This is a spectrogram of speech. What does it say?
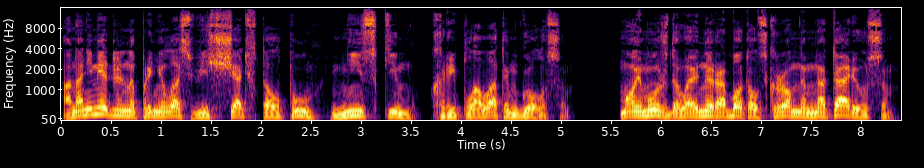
Она немедленно принялась вещать в толпу низким, хрипловатым голосом. Мой муж до войны работал скромным нотариусом.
